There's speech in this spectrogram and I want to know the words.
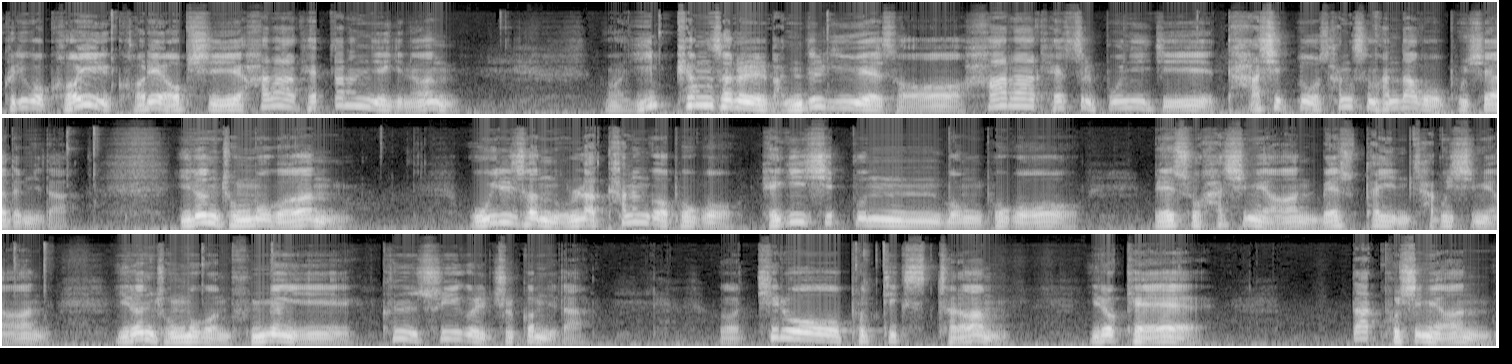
그리고 거의 거래 없이 하락했다는 얘기는 어, 이평선을 만들기 위해서 하락했을 뿐이지 다시 또 상승한다고 보셔야 됩니다. 이런 종목은 5일선 올라타는 거 보고 120분 봉 보고 매수하시면 매수 타임 잡으시면 이런 종목은 분명히 큰 수익을 줄 겁니다. 어, 티로 보틱스처럼 이렇게 딱 보시면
